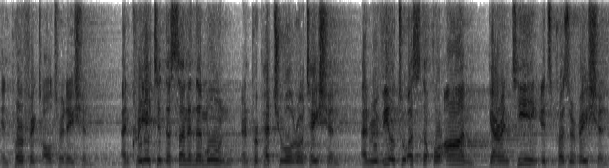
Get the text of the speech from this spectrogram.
in perfect alternation and created the sun and the moon in perpetual rotation and revealed to us the Quran guaranteeing its preservation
